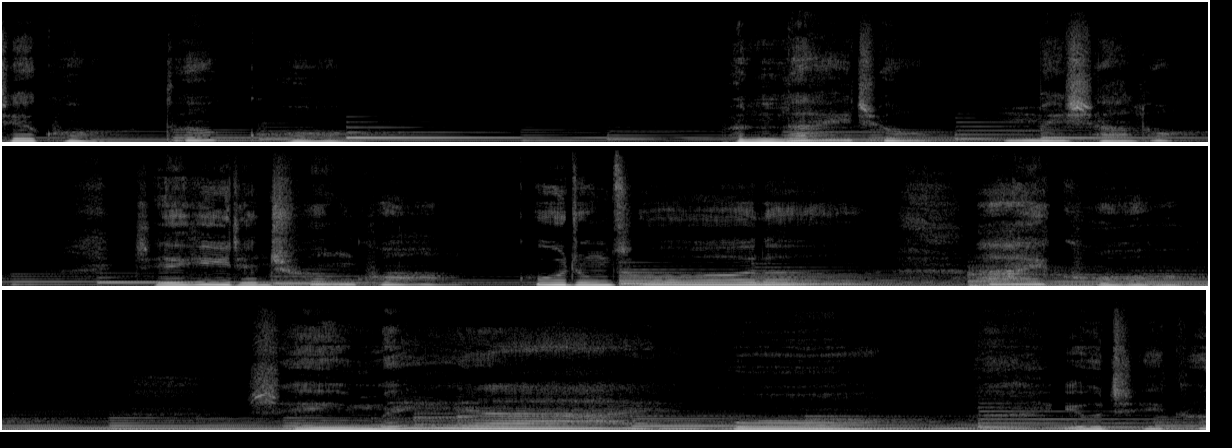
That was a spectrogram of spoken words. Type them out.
结果的果，本来就没下落。这一点春光，苦中作乐，爱过，谁没爱过？有几个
